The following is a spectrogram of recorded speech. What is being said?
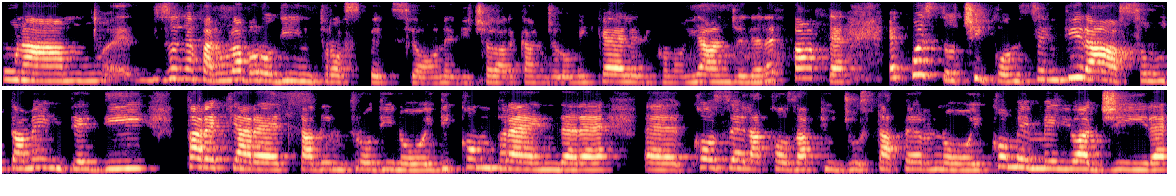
una, mh, mm, bisogna fare un lavoro di introspezione, dice l'Arcangelo Michele, dicono gli angeli e le fate, e questo ci consentirà assolutamente di fare chiarezza dentro di noi, di comprendere eh, cos'è la cosa più giusta per noi, come è meglio agire,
